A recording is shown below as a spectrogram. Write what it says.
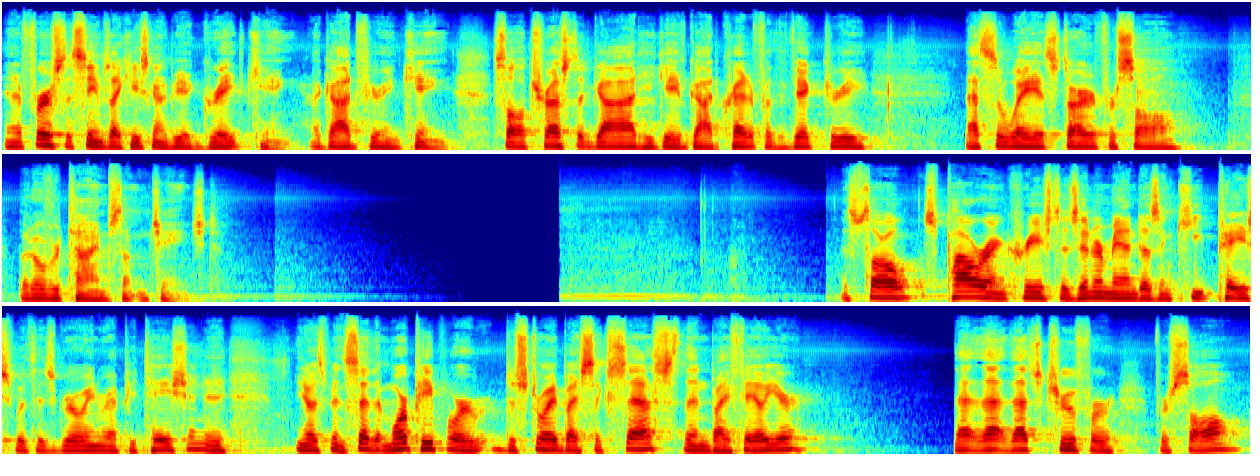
And at first, it seems like he's going to be a great king, a God fearing king. Saul trusted God, he gave God credit for the victory. That's the way it started for Saul. But over time, something changed. As Saul's power increased, his inner man doesn't keep pace with his growing reputation. It, you know, it's been said that more people are destroyed by success than by failure. That, that, that's true for, for Saul.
